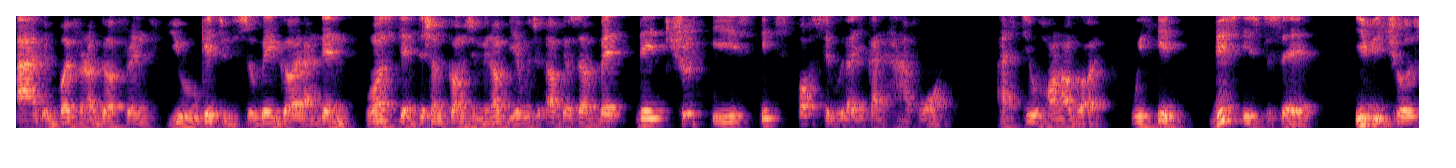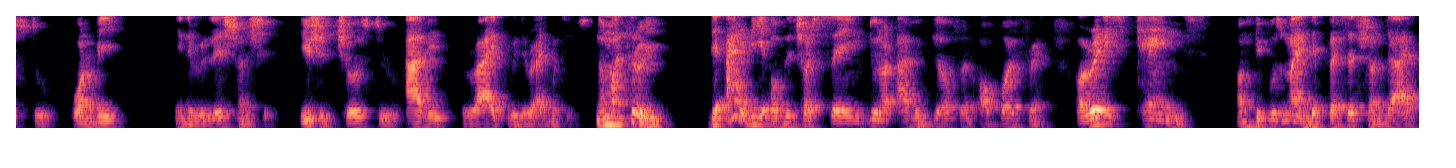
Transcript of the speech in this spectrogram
have a boyfriend or girlfriend, you get to disobey God. And then once temptation comes, you may not be able to help yourself. But the truth is, it's possible that you can have one and still honor God with it. This is to say, if you chose to want to be in a relationship, you should choose to have it right with the right motives. Number three, the idea of the church saying, do not have a girlfriend or boyfriend already stands on people's mind the perception that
